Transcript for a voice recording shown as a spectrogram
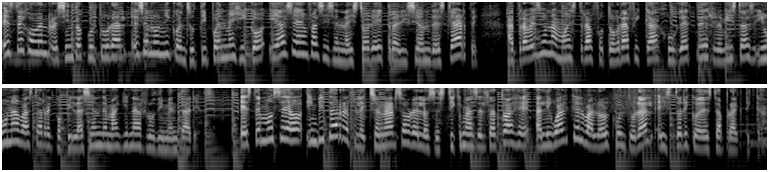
Este joven recinto cultural es el único en su tipo en México y hace énfasis en la historia y tradición de este arte, a través de una muestra fotográfica, juguetes, revistas y una vasta recopilación de máquinas rudimentarias. Este museo invita a reflexionar sobre los estigmas del tatuaje, al igual que el valor cultural e histórico de esta práctica.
